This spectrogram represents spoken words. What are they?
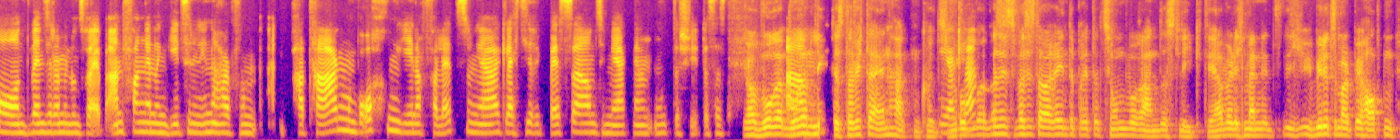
und wenn sie dann mit unserer App anfangen, dann geht es ihnen innerhalb von ein paar Tagen, Wochen, je nach Verletzung, ja, gleich direkt besser und sie merken einen Unterschied. Das heißt, ja, woran, woran ähm, liegt das? Darf ich da einhaken kurz? Ja, was, ist, was ist eure Interpretation, woran das liegt? Ja, weil ich meine, ich, ich würde jetzt mal behaupten,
